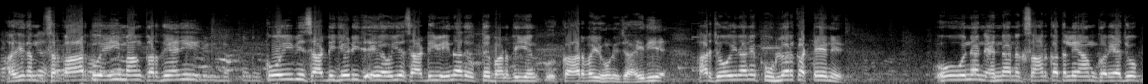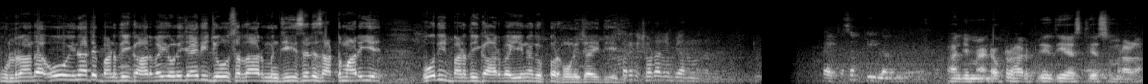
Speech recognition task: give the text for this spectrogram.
ਅਸੀਂ ਤਾਂ ਸਰਕਾਰ ਤੋਂ ਇਹੀ ਮੰਗ ਕਰਦੇ ਹਾਂ ਜੀ ਕੋਈ ਵੀ ਸਾਡੀ ਜਿਹੜੀ ਇਹ ਹੋਈ ਹੈ ਸਾਡੀ ਇਹਨਾਂ ਦੇ ਉੱਤੇ ਬਣਦੀ ਹੈ ਕਾਰਵਾਈ ਹੋਣੀ ਚਾਹੀਦੀ ਹੈ। ਔਰ ਜੋ ਇਹਨਾਂ ਨੇ ਪੂਲਰ ਕੱਟੇ ਨੇ ਉਹ ਇਹਨਾਂ ਨੇ ਇੰਨਾ ਨੁਕਸਾਨ ਕਤਲੇਆਮ ਕਰਿਆ ਜੋ ਪੂਲਰਾਂ ਦਾ ਉਹ ਇਹਨਾਂ ਤੇ ਬਣਦੀ ਕਾਰਵਾਈ ਹੋਣੀ ਚਾਹੀਦੀ ਜੋ ਸਰਦਾਰ ਮਨਜੀਤ ਸਿੰਘ ਦੇ ਸੱਟ ਮਾਰੀ ਹੈ ਉਹਦੀ ਬਣਦੀ ਕਾਰਵਾਈ ਇਹਨਾਂ ਦੇ ਉੱਪਰ ਹੋਣੀ ਚਾਹੀਦੀ ਹੈ ਜੀ। ਸਰ ਇੱਕ ਛੋਟਾ ਜਿਹਾ ਬਿਆਨ ਡਾਕਟਰ ਸਾਹਿਬ ਕੀ ਹੈ? ਹਾਂਜੀ ਮੈਂ ਡਾਕਟਰ ਹਰਪ੍ਰੀਤ ਦੀ ਐਸਟੀਐਸ ਸਮਰਾਲਾ।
